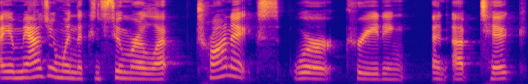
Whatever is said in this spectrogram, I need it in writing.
I imagine when the consumer electronics were creating an uptick,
